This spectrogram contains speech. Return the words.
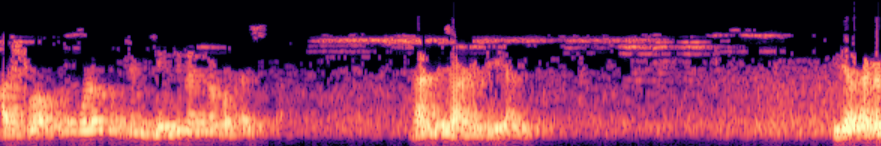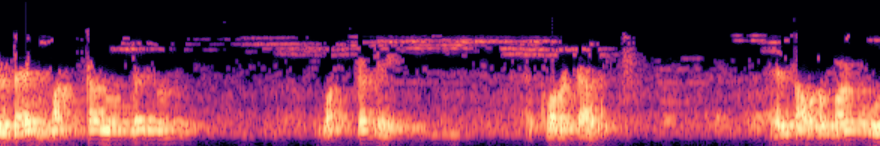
ఆ శ్లోకం కూడా కొంచెం జటిలంగా పట్టేస్తారు దాన్ని సాగు చేయాలి. ఇది ఎలాగంటే మక్కలు ఉంటాయి చూడు. మక్కని కొరకాలి నేను తమలపాకు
